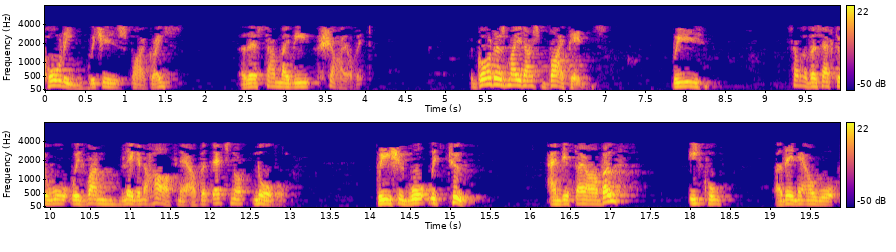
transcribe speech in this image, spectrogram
calling which is by grace, there's some may be shy of it. God has made us bipeds. We, some of us have to walk with one leg and a half now, but that's not normal. We should walk with two. And if they are both equal, uh, then our walk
